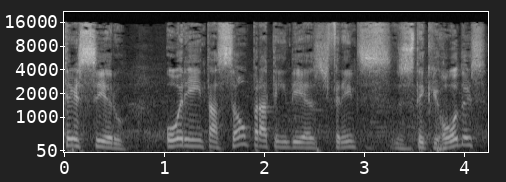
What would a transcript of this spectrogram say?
Terceiro, orientação para atender as diferentes stakeholders,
